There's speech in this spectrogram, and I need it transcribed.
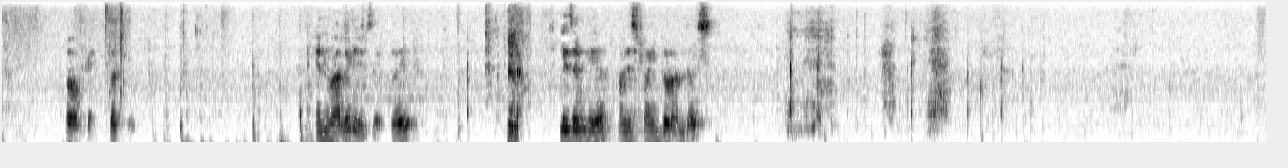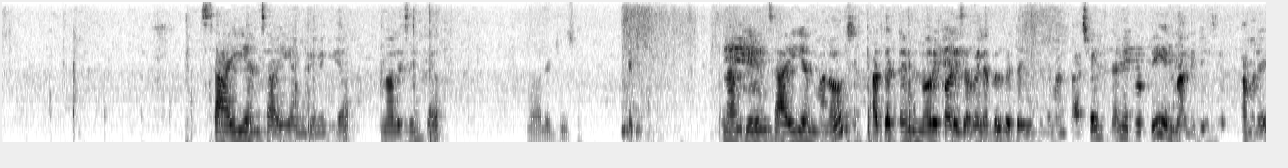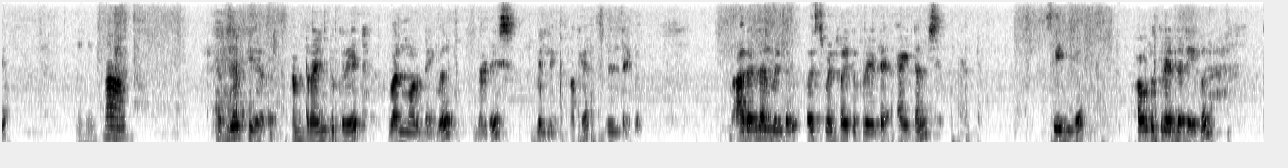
Okay, that's good. Invalid user, right? Yeah. Listen here, I'm just trying to run this. Sai and Sai I'm giving here. Now listen here. Valid user. When I'm giving Sai and Manoj, at that time no record is available with the username and password, then it would be invalid user. Am I right? Mm-hmm. Now, observe here, I'm trying to create one more table that is building. okay, bill table. Other than bill table, first we'll try to create items and see here how to create the table.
